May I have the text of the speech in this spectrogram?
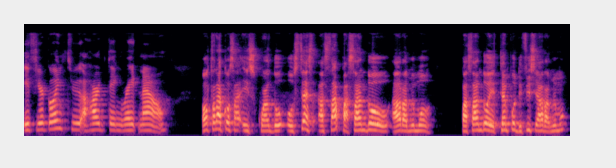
if you're going through a hard thing right now, Otra cosa es cuando usted está pasando ahora mismo, pasando el tiempo difícil ahora mismo,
